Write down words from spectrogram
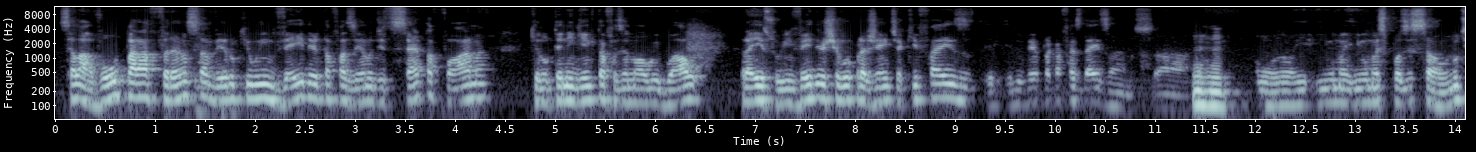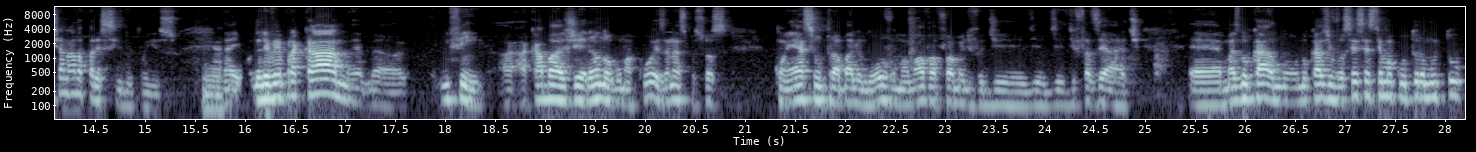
sei lá, vou para a França ver o que o Invader está fazendo de certa forma, que não tem ninguém que está fazendo algo igual para isso. O Invader chegou para a gente aqui faz, ele veio para cá faz 10 anos, uhum. em, uma, em uma exposição. Não tinha nada parecido com isso. Uhum. Né? E quando ele vem para cá, é, é, enfim, acaba gerando alguma coisa, né? As pessoas conhecem um trabalho novo, uma nova forma de, de, de, de fazer arte. É, mas no, no, no, caso de vocês, vocês têm uma cultura muito,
